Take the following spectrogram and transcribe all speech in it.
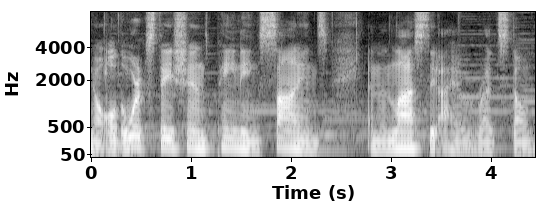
know, all the workstations, paintings, signs, and then lastly, I have redstone.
